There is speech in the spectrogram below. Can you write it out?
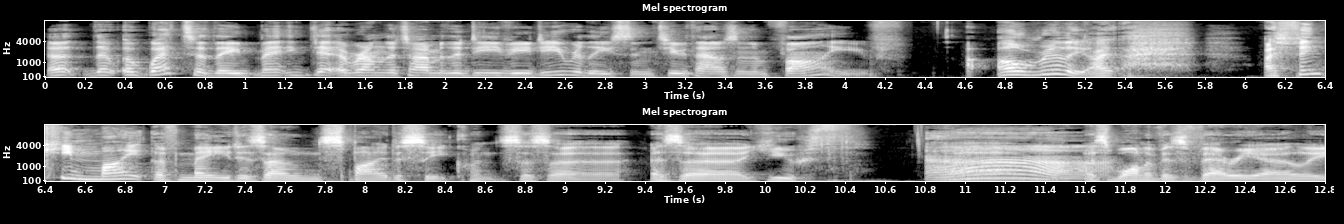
at, the, at Weta, they made it around the time of the DVD release in 2005. Oh, really? I I think he might have made his own spider sequence as a as a youth. Um, Ah, as one of his very early,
